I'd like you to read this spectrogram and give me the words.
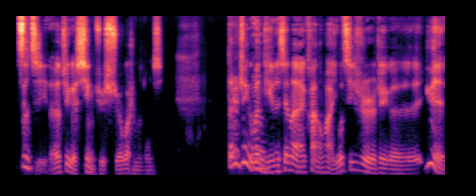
自己的这个兴趣学过什么东西？但是这个问题呢，现在来看的话，尤其是这个越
